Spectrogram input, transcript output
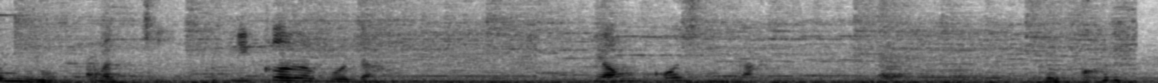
귀엽노? 맞지? 이거를 보자. 연꽃인가? 그 크리.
